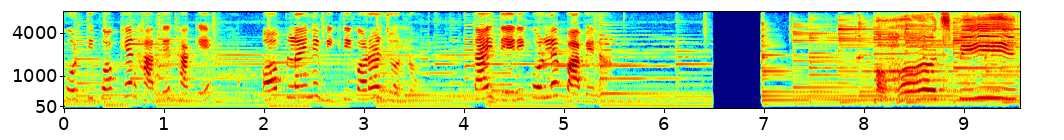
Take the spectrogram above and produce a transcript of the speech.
কর্তৃপক্ষের হাতে থাকে অফলাইনে বিক্রি করার জন্য। তাই দেরি করলে পাবে না। Hearts beat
